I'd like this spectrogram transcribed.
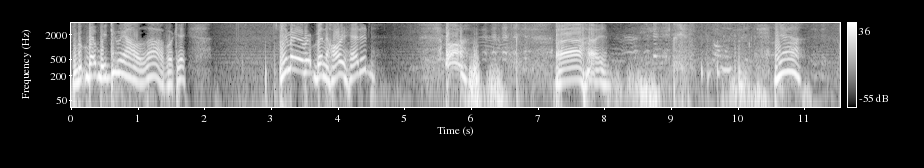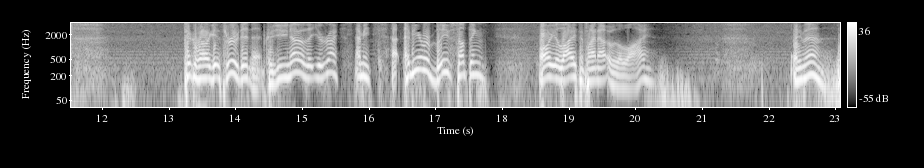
But, but we do it out of love, okay? Anybody ever been hard headed? Oh. Uh, yeah. Took a while to get through, didn't it? Because you know that you're right. I mean, have you ever believed something all your life and find out it was a lie? Amen.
